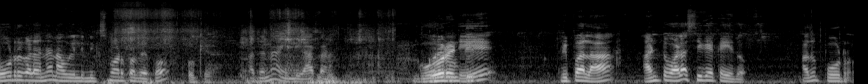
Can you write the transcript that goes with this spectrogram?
ಪೌಡ್ರ್ಗಳನ್ನು ನಾವು ಇಲ್ಲಿ ಮಿಕ್ಸ್ ಮಾಡ್ಕೋಬೇಕು. ಓಕೆ. ಅದನ್ನು ಇಲ್ಲಿ ಹಾಕೋಣ. ಗೋರಂಟಿ. ತ್ರಿಪಲ ಅಂಟುವಾಳ ಸೀಗೆಕಾಯಿ ಇದು. ಅದು ಪೌಡ್ರು.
